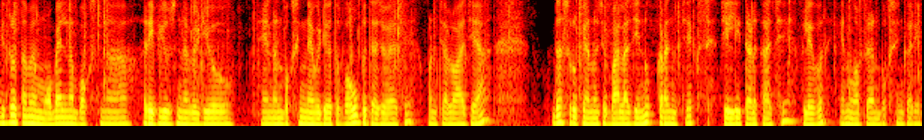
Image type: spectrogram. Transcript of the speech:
મિત્રો, તમે મોબાઈલના બોક્સના રિવ્યૂઝના વીડિયો એન્ડ અનબોક્સિંગના વીડિયો તો બહુ બધા જોયા છે, પણ ચાલો આજે આ દસ રૂપિયાનું છે બાલાજીનું ક્રન્ચેક્સ ચીલી તડકા છે, ફ્લેવર, એનું આપણે અનબોક્સિંગ કરીએ.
